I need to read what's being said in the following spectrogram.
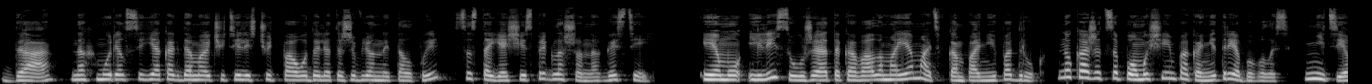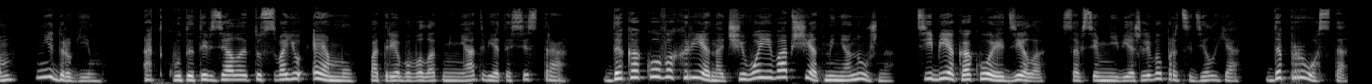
Да, нахмурился я, когда мы очутились чуть поодаль от оживленной толпы, состоящей из приглашенных гостей. Эму и Лису уже атаковала моя мать в компании подруг, но, кажется, помощи им пока не требовалось, ни тем, ни другим. «Откуда ты взял эту свою Эмму?» – потребовала от меня ответа сестра. «Да какого хрена? Чего ей вообще от меня нужно? Тебе какое дело? Совсем невежливо процедил я. Да просто.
